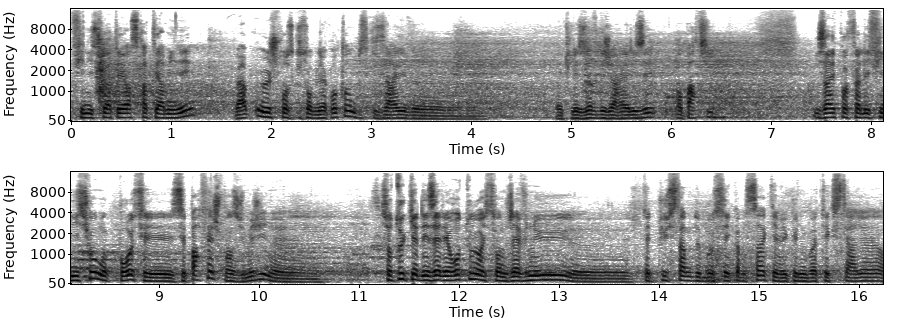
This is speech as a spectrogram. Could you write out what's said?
finition intérieure sera terminée. Bah, eux, je pense qu'ils sont bien contents puisqu'ils arrivent euh, avec les œuvres déjà réalisées, en partie. Ils arrivent pour faire les finitions, donc pour eux, c'est parfait, je pense, j'imagine. Euh. surtout qu'il y a des allers-retours, ils sont déjà venus. Euh, c'est peut-être plus simple de bosser comme ça qu'avec une boîte extérieure.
